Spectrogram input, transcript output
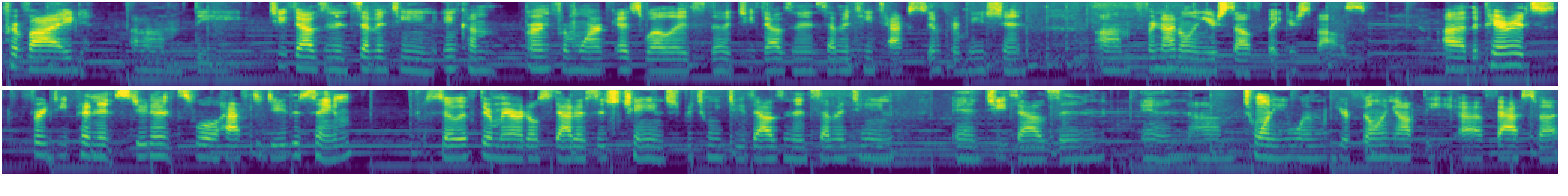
provide um, the 2017 income earned from work as well as the 2017 tax information um, for not only yourself but your spouse. Uh, the parents for dependent students will have to do the same. So if their marital status is changed between 2017 and 2020 when you're filling out the uh, FAFSA,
